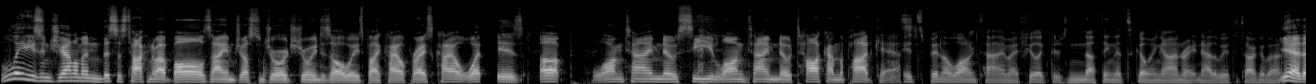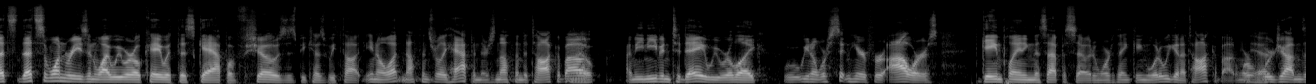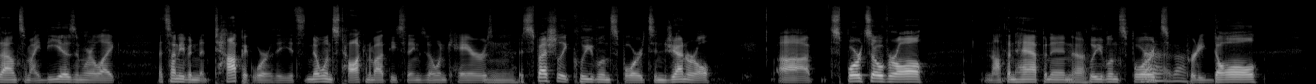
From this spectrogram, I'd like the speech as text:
Ladies and gentlemen, this is Talking About Balls. I am Justin George, joined as always by Kyle Price. Kyle, what is up? Long time no see, long time no talk on the podcast. It's been a long time. I feel like there's nothing that's going on right now that we have to talk about. yeah, that's that's the one reason why we were okay with this gap of shows is because we thought, you know what, nothing's really happened. There's nothing to talk about. Nope. I mean, even today we were like, you know, we're sitting here for hours game planning this episode, and we're thinking, what are we going to talk about? And we're Yeah. we're jotting down some ideas, and we're like, that's not even topic worthy. It's no one's talking about these things. No one cares, Mm. especially Cleveland sports in general. Uh, sports overall, nothing happening. No. Cleveland sports no, no. pretty dull.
